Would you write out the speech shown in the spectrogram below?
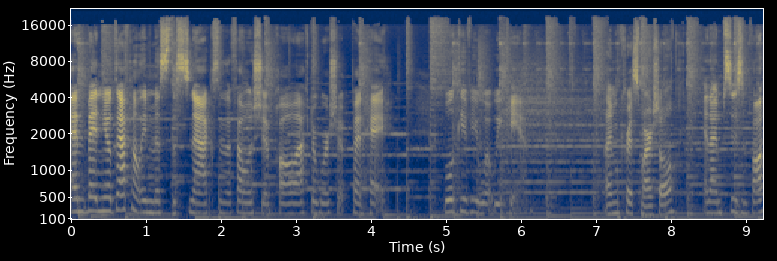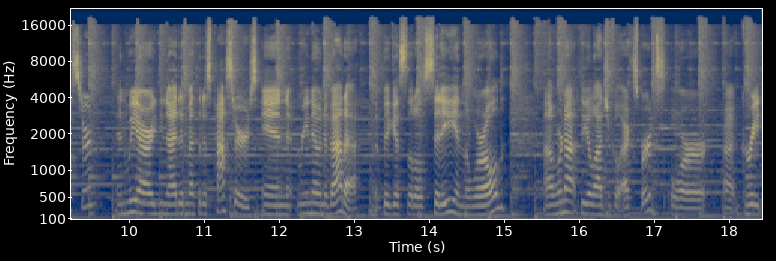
And Ben, you'll definitely miss the snacks in the fellowship hall after worship, but hey, we'll give you what we can. I'm Chris Marshall. And I'm Susan Foster. And we are United Methodist pastors in Reno, Nevada, the biggest little city in the world. Uh, we're not theological experts or uh, great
